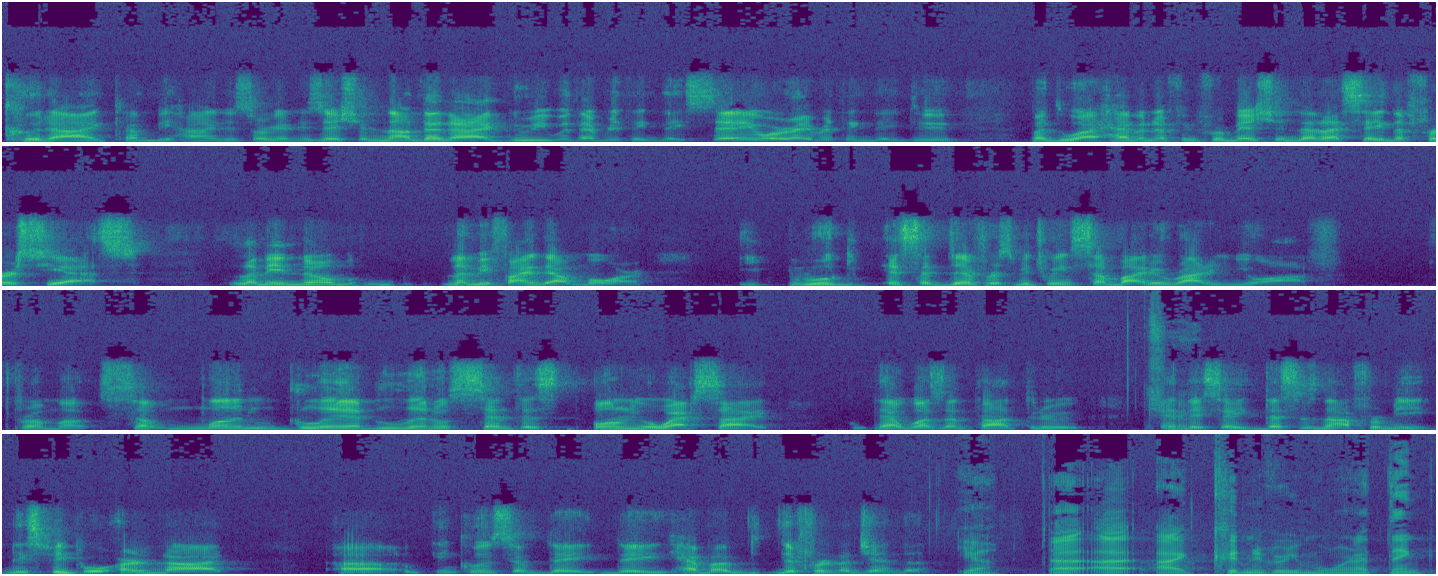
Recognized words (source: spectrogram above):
could i come behind this organization? Not that i agree with everything they say or everything they do but do i have enough information that i say the first yes? Let me know let me find out more. It's a difference between somebody writing you off from a, some one glib little sentence on your website that wasn't thought through, sure. and they say this is not for me. These people are not uh, inclusive. They they have a different agenda. Yeah. I, I, couldn't agree more. And I think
